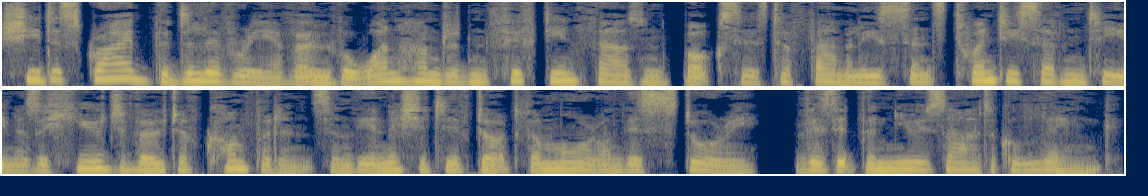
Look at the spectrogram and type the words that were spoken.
She described the delivery of over 115,000 boxes to families since 2017 as a huge vote of confidence in the initiative. For more on this story, visit the news article link.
